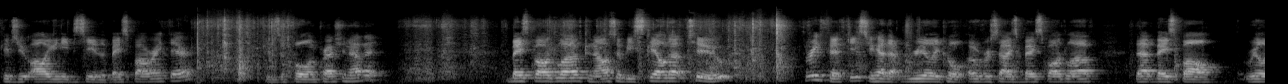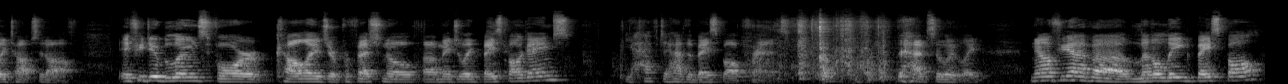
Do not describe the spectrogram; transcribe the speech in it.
gives you all you need to see of the baseball right there. Gives a full impression of it. Baseball glove can also be scaled up to 350, so you have that really cool oversized baseball glove. That baseball really tops it off. If you do balloons for college or professional uh, Major League Baseball games, you have to have the baseball print. Absolutely. Now, if you have a Little League Baseball,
